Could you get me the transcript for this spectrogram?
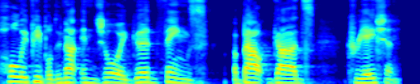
holy people do not enjoy good things about God's creation.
